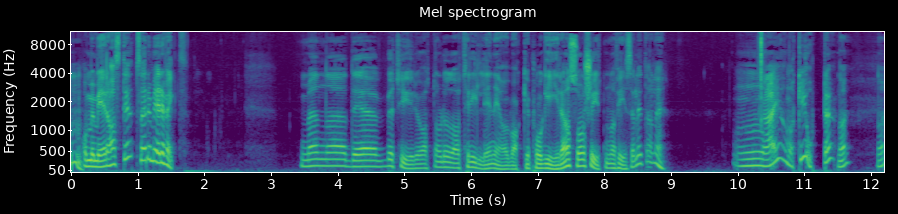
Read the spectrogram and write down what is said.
Mm. Og med mer hastighet, så er det mer effekt. Men eh, det betyr jo at når du da triller i nedoverbakke på gira, så skyter den og fiser litt, eller? Mm, Nei, han har ikke gjort det. Nei, nei,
